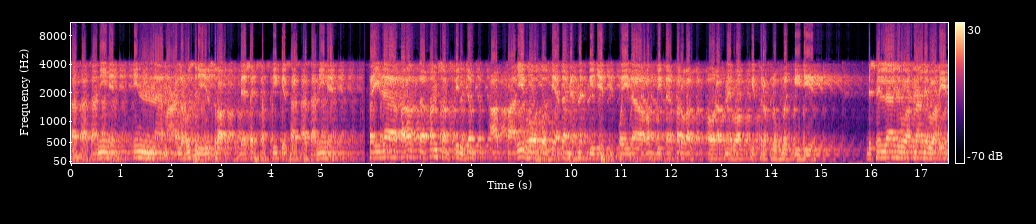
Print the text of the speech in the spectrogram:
ساتھ آسانی ہے۔ ان مع العسر يسرا بے شک سختی کے ساتھ آسانی ہے۔ فَإِذَا فَرَغْتَ فَانْصَبْ پھر جب آپ فارغ ہو تو زیادہ محنت کیجیے وَإِلَىٰ رَبِّكَ فَرْغَبْ اور اپنے رب کی طرف رغبت کیجیے بسم اللہ الرحمن الرحیم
